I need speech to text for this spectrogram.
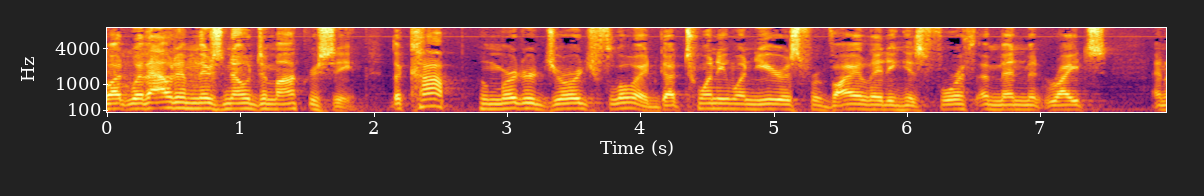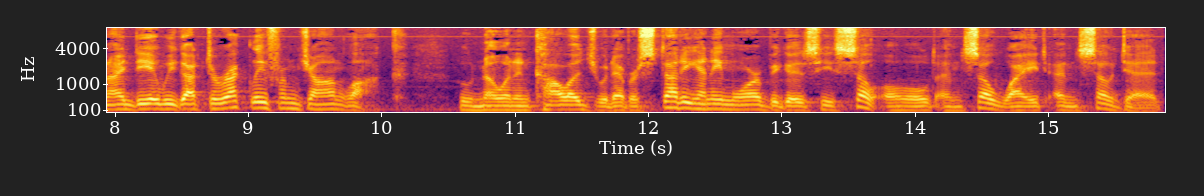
but without him, there's no democracy. The cop who murdered George Floyd got 21 years for violating his Fourth Amendment rights, an idea we got directly from John Locke, who no one in college would ever study anymore because he's so old and so white and so dead.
